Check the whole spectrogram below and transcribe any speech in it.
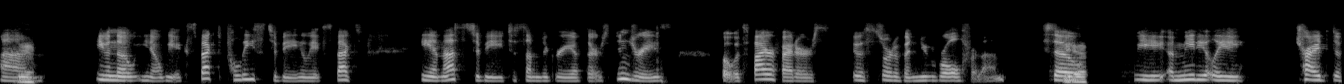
Um, yeah. Even though, you know, we expect police to be, we expect EMS to be to some degree if there's injuries, but with firefighters, it was sort of a new role for them. So yeah. we immediately tried to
